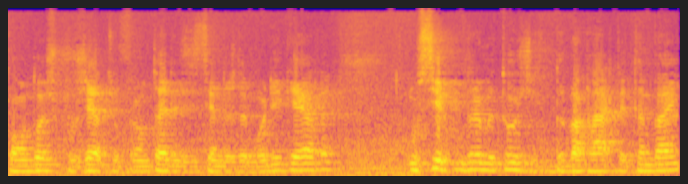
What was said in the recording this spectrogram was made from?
com dois projetos, Fronteiras e Cenas de Amor e Guerra, o Círculo Dramatúrgico de Barraca também.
